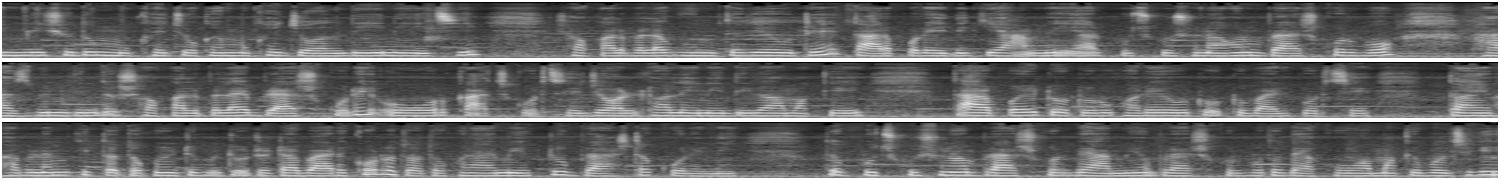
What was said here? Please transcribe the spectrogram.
এমনি শুধু মুখে চোখে মুখে জল দিয়ে নিয়েছি। সকালবেলা ঘুম থেকে উঠে তারপরে এদিকে আমি আর পুচকুসোনা এখন ব্রাশ করব। হাজব্যান্ড কিন্তু সকালবেলায় ব্রাশ করে ওর কাজ করছে, জল টল এনে দিল আমাকে। তারপরে টোটোর ঘরে ও টোটো বাইর করছে। তো আমি ভাবলাম কি, ততক্ষণ তুমি টোটোটা বার করো, ততক্ষণে আমি একটু ব্রাশটা করে নিই। তো পুচকুসোনাও ব্রাশ করবে, আমিও ব্রাশ করব। তো দেখো আমাকে বলছে কি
